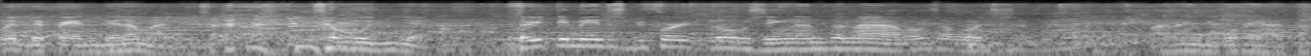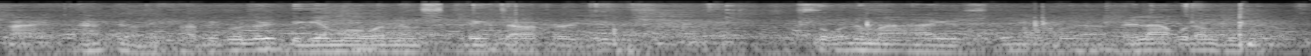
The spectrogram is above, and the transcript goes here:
Well, depende naman sa, sa mood niya. 30 minutes before closing, nandun na ako sa kotse. Parang hindi ko kaya kaya. Sabi ko, Lord, bigyan mo ako ng strength at courage. Gusto ko na maayos to. Kailangan ko lang gumalaw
